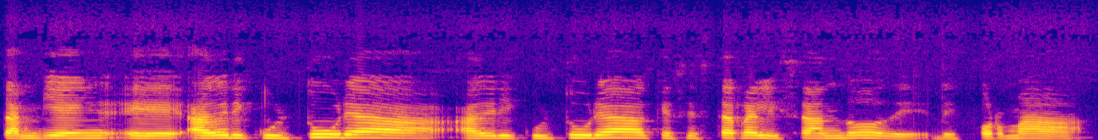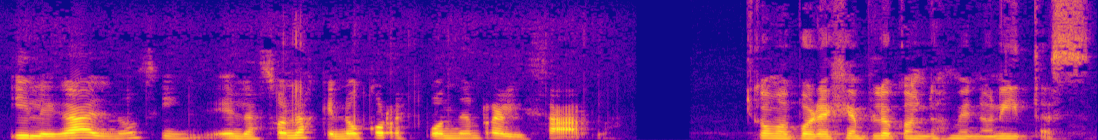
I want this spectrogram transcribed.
también eh, agricultura, agricultura que se está realizando de, forma ilegal, ¿no? en las zonas que no corresponden realizarla. Como por ejemplo con los menonitas.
